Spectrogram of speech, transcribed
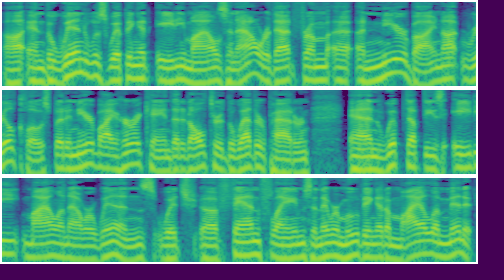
Uh, and the wind was whipping at 80 miles an hour. That from a, a, nearby, not real close, but a nearby hurricane that had altered the weather pattern and whipped up these 80 mile an hour winds, which uh, fan flames, and they were moving at a mile a minute.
